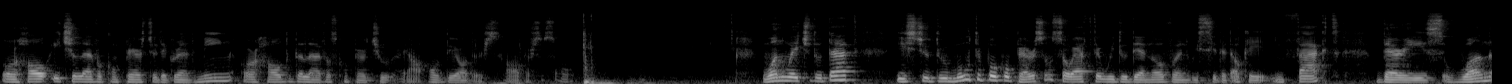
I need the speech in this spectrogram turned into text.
or how each level compares to the grand mean, or how do the levels compare to all the others, versus all. One way to do that is to do multiple comparisons. So after we do the ANOVA and we see that, okay, in fact, there is one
